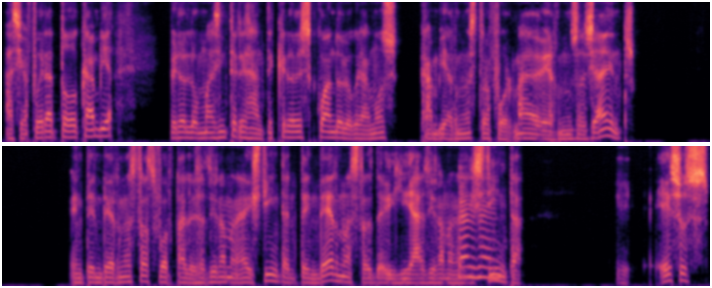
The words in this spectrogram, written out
hacia afuera, todo cambia, pero lo más interesante creo es cuando logramos cambiar nuestra forma de vernos hacia adentro. Entender nuestras fortalezas de una manera distinta, entender nuestras debilidades de una manera distinta. Eh, eso es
